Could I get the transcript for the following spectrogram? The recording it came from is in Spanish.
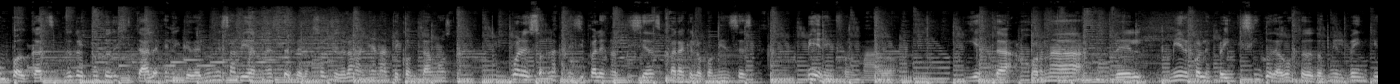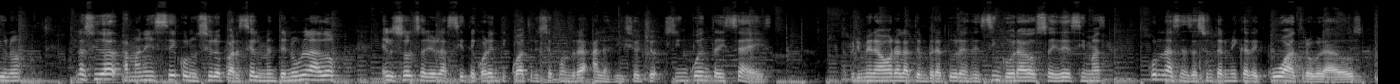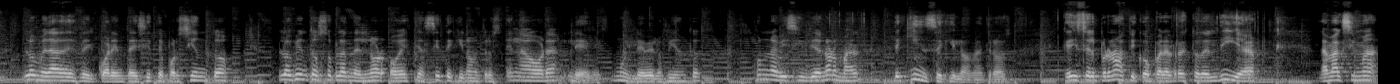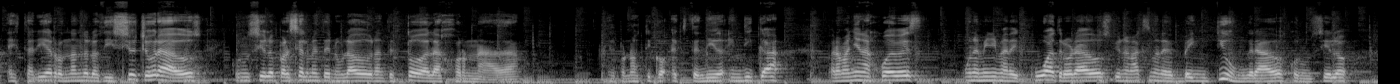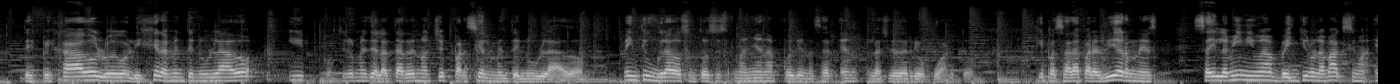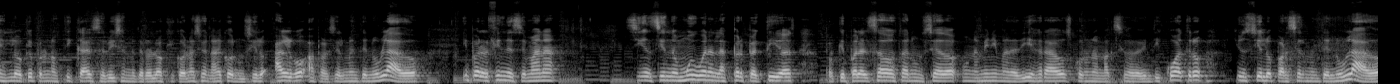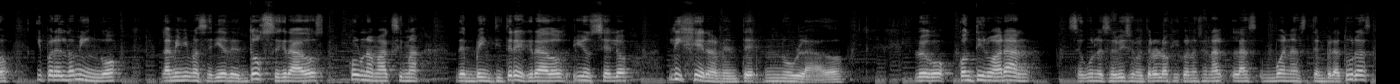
un podcast de otro punto digital en el que de lunes a viernes desde las 8 de la mañana te contamos cuáles son las principales noticias para que lo comiences bien informado. Y esta jornada del miércoles 25 de agosto de 2021, la ciudad amanece con un cielo parcialmente nublado, el sol salió a las 7.44 y se pondrá a las 18.56. A primera hora la temperatura es de 5 grados 6 décimas con una sensación térmica de 4 grados. La humedad es del 47%. Los vientos soplan del noroeste a 7 kilómetros en la hora, leves, muy leves los vientos, con una visibilidad normal de 15 kilómetros. ¿Qué dice el pronóstico para el resto del día? La máxima estaría rondando los 18 grados, con un cielo parcialmente nublado durante toda la jornada. El pronóstico extendido indica para mañana jueves una mínima de 4 grados y una máxima de 21 grados, con un cielo despejado, luego ligeramente nublado y posteriormente a la tarde-noche parcialmente nublado. 21 grados entonces mañana podrían hacer en la ciudad de Río Cuarto. ¿Qué pasará para el viernes? 6 la mínima, 21 la máxima, es lo que pronostica el Servicio Meteorológico Nacional con un cielo algo a parcialmente nublado. Y para el fin de semana siguen siendo muy buenas las perspectivas porque para el sábado está anunciado una mínima de 10 grados con una máxima de 24 y un cielo parcialmente nublado. Y para el domingo la mínima sería de 12 grados con una máxima de 23 grados y un cielo ligeramente nublado. Luego continuarán, según el Servicio Meteorológico Nacional, las buenas temperaturas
